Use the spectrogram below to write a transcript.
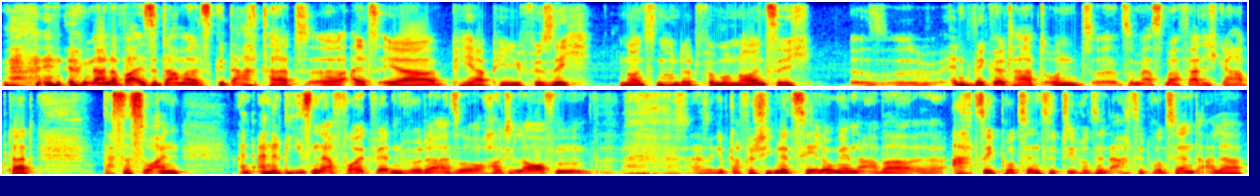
in irgendeiner Weise damals gedacht hat, äh, als er PHP für sich 1995 äh, entwickelt hat und äh, zum ersten Mal fertig gehabt hat, dass das so ein, ein, ein Riesenerfolg werden würde. Also heute laufen, also gibt auch verschiedene Zählungen, aber 80 Prozent, 70 Prozent, 80 Prozent aller,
